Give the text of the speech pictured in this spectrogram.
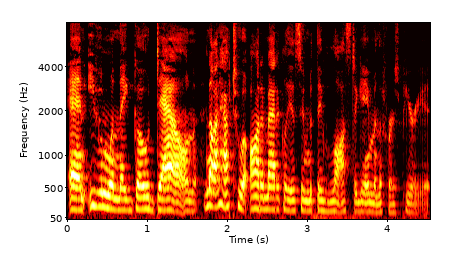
and even when they go down, not have to automatically assume that they've lost a game in the first period,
